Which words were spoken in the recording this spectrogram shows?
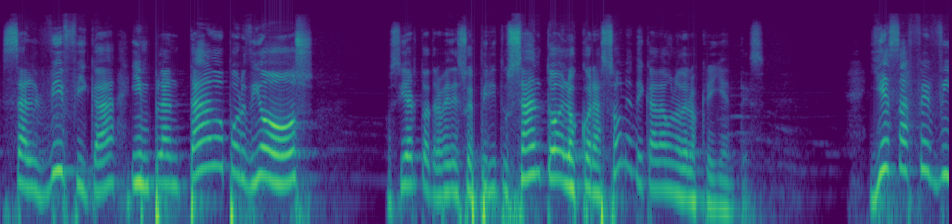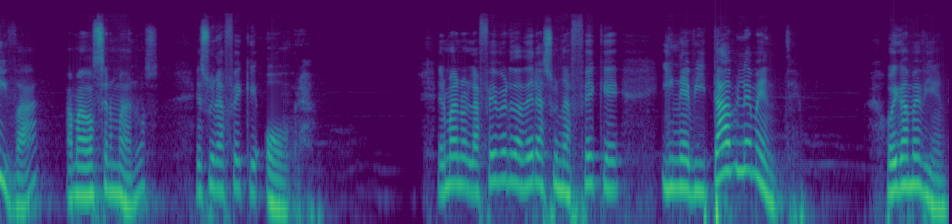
salvífica implantado por Dios, ¿no es cierto?, a través de su Espíritu Santo en los corazones de cada uno de los creyentes. Y esa fe viva, amados hermanos, es una fe que obra. Hermanos, la fe verdadera es una fe que inevitablemente, óigame bien,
